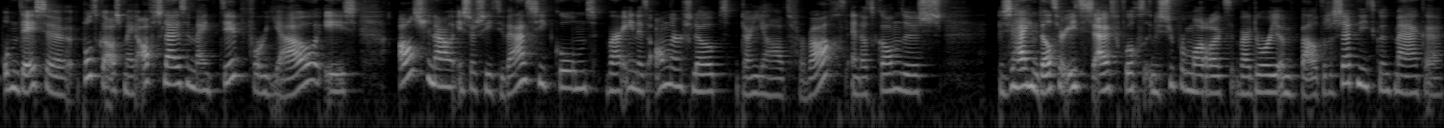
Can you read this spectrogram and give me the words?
om deze podcast mee af te sluiten, mijn tip voor jou is als je nou in zo'n situatie komt waarin het anders loopt dan je had verwacht, en dat kan dus zijn dat er iets is uitverkocht in de supermarkt, waardoor je een bepaald recept niet kunt maken.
